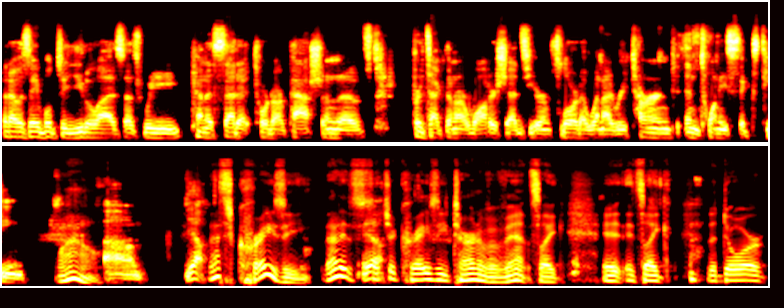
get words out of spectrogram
that I was able to utilize as we kind of set it toward our passion of protecting our watersheds here in Florida when I returned in 2016. Wow. Um, yeah. That's crazy. That is yeah. such a crazy turn of events. Like it, it's like the door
